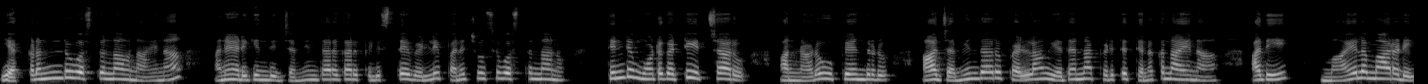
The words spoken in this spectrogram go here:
ఎక్కడ నుండి వస్తున్నావు నాయనా? అని అడిగింది. జమీందారు గారు పిలిస్తే వెళ్ళి పని చూసి వస్తున్నాను. తిండి మూటగట్టి ఇచ్చారు అన్నాడు ఉపేంద్రుడు. ఆ జమీందారు పెళ్ళాం ఏదన్నా పెడితే తినక నాయనా అది మాయల మారడి.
